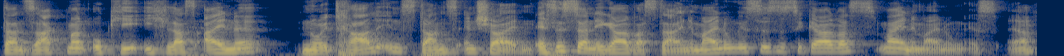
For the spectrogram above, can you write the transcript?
dann sagt man, okay, ich lasse eine neutrale Instanz entscheiden. Es ist dann egal, was deine Meinung ist, es ist egal, was meine Meinung ist. Ja.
